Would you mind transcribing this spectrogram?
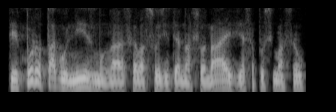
ter protagonismo nas relações internacionais e essa aproximação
